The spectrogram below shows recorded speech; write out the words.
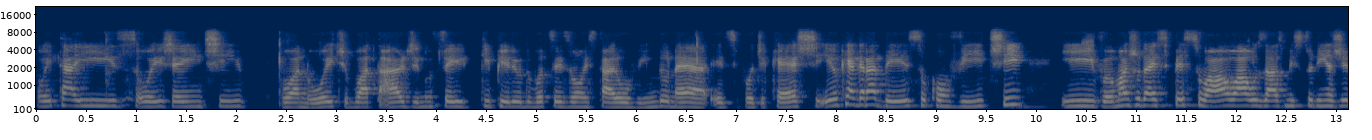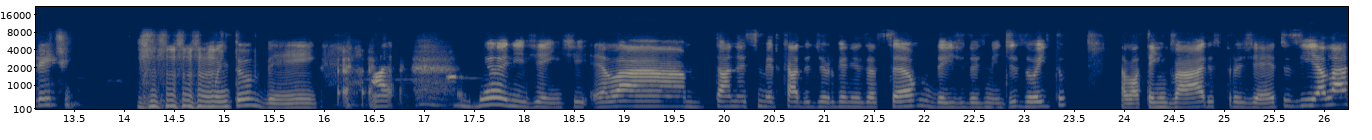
Oi, Thaís. Oi, gente boa noite, boa tarde, não sei que período vocês vão estar ouvindo, né, esse podcast. Eu que agradeço o convite e vamos ajudar esse pessoal a usar as misturinhas direitinho. Muito bem. A Dani, gente, ela está nesse mercado de organização desde 2018. Ela tem vários projetos e ela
